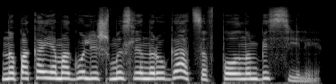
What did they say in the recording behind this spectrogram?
но пока я могу лишь мысленно ругаться в полном бессилии.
